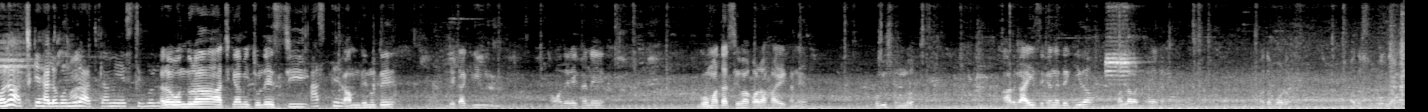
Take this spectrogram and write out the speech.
বলো আজকে হ্যালো বন্ধুরা আজকে আমি এসছি বলো। হ্যালো বন্ধুরা আজকে আমি চলে এসেছি আসতে কামধেনুতে যেটা কি আমাদের এখানে গোমাতার সেবা করা হয় এখানে। খুবই সুন্দর। আর গাইস এখানে দেখিয়ে দাও পাল্লা বাটখানাটা কত বড় কত সুন্দর জায়গা।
